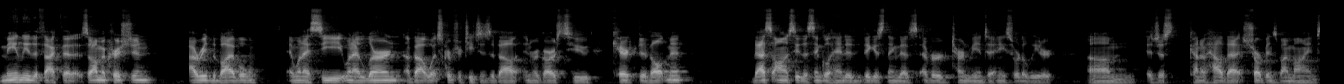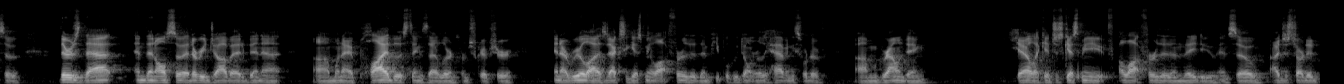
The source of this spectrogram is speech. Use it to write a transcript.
mainly the fact that so I'm a Christian, I read the Bible, and when I see when I learn about what Scripture teaches about in regards to character development, that's honestly the single-handed biggest thing that's ever turned me into any sort of leader. Um, it's just kind of how that sharpens my mind. So there's that, and then also at every job I had been at, um, when I applied those things that I learned from Scripture, and I realized it actually gets me a lot further than people who don't really have any sort of um, grounding. Yeah, like it just gets me a lot further than they do, and so I just started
